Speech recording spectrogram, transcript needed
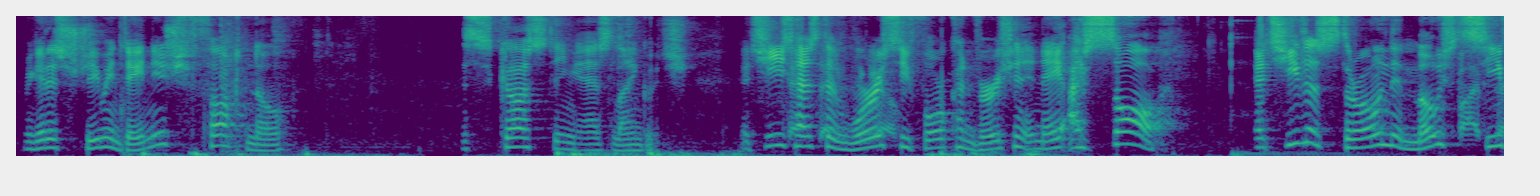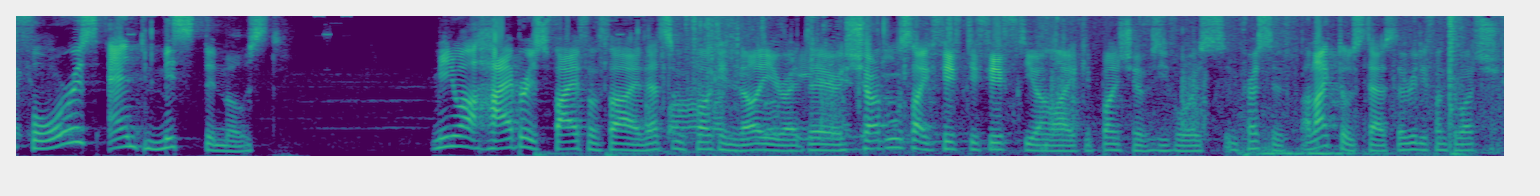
We get a stream in Danish? Fuck no. Disgusting ass language. Achieve has the worst C4 conversion in A. I saw Achieve has thrown the most C4s and missed the most. Meanwhile, Hyper is 5 for 5. That's some fucking value right there. Shuttle's like 50-50 on like a bunch of C4s. Impressive. I like those stats. They're really fun to watch.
